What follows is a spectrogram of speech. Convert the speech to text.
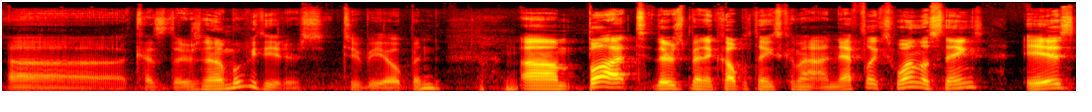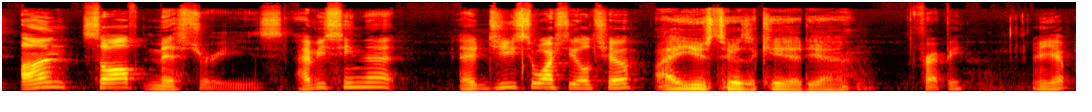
because there's no movie theaters to be opened. Um, but there's been a couple things come out on Netflix. One of those things is Unsolved Mysteries. Have you seen that? Uh, Did you used to watch the old show, I used to as a kid. Yeah. Freppy? yep.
